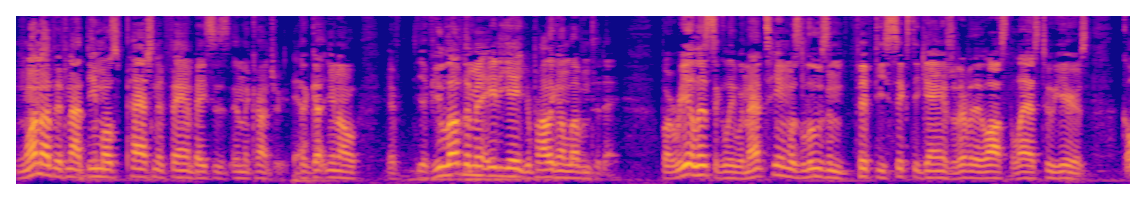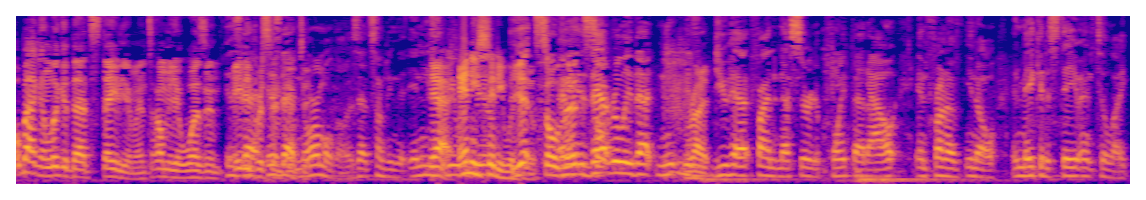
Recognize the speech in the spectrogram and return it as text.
one of, if not the most passionate fan bases in the country. The gu- you know, if if you love them in '88, you're probably gonna love them today. But realistically, when that team was losing 50, 60 games, whatever they lost the last two years, go back and look at that stadium and tell me it wasn't 80% that is that empty. normal though? Is that something that any Yeah, city would any do? city would Yeah, do. so I mean, that, is so- that really that neat? Right. Do you ha find it necessary to point that out in front of you know and make it a statement to like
